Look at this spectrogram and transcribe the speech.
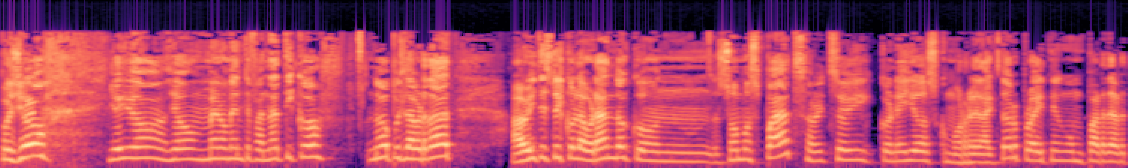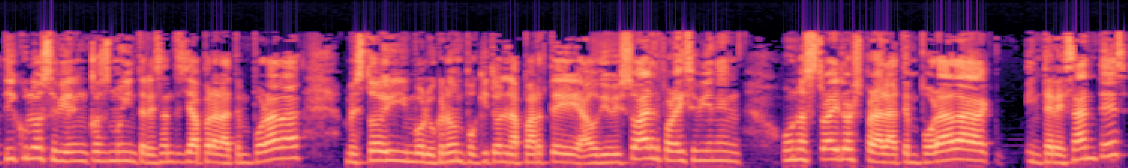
Pues yo, yo, yo, yo meramente fanático. No, pues la verdad, Ahorita estoy colaborando con Somos Pats, ahorita estoy con ellos como redactor, por ahí tengo un par de artículos, se vienen cosas muy interesantes ya para la temporada, me estoy involucrando un poquito en la parte audiovisual, por ahí se vienen unos trailers para la temporada interesantes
